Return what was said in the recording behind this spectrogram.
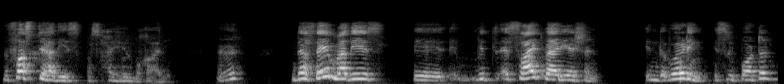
The first hadith of Sahih al-Bukhari. Eh? The same hadith uh, with a slight variation in the wording is reported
